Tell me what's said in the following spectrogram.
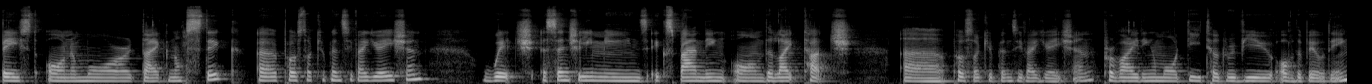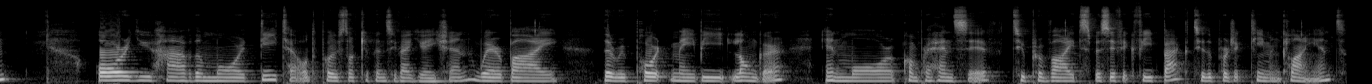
based on a more diagnostic uh, post occupancy evaluation which essentially means expanding on the light touch uh, post occupancy evaluation, providing a more detailed review of the building. Or you have the more detailed post occupancy evaluation, whereby the report may be longer and more comprehensive to provide specific feedback to the project team and client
